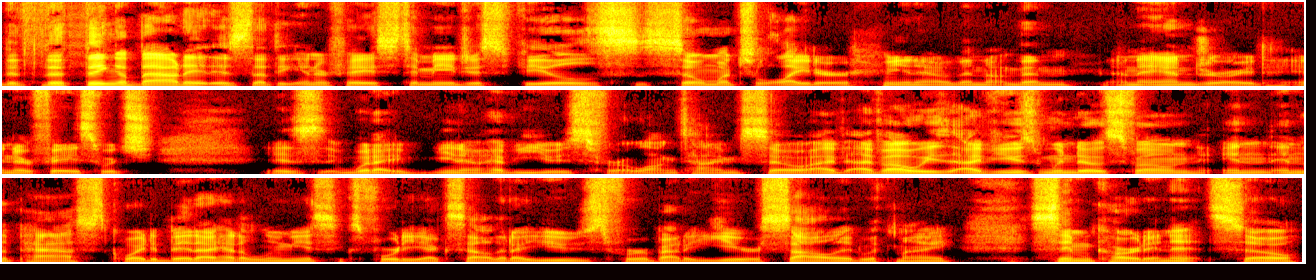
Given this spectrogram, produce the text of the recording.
the the thing about it is that the interface to me just feels so much lighter, you know, than than an Android interface, which is what I you know have used for a long time. So I've I've always I've used Windows Phone in in the past quite a bit. I had a Lumia 640 XL that I used for about a year solid with my SIM card in it. So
